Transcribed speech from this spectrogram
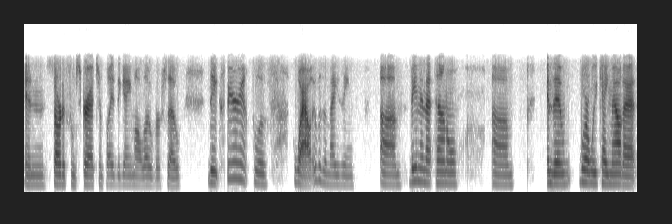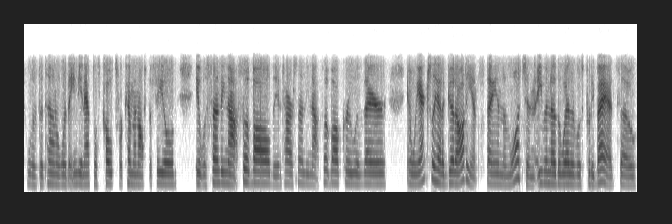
and started from scratch and played the game all over. So the experience was wow, it was amazing. Um, being in that tunnel, um, and then where we came out at was the tunnel where the Indianapolis Colts were coming off the field. It was Sunday night football. The entire Sunday night football crew was there and we actually had a good audience staying and watching, even though the weather was pretty bad. So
